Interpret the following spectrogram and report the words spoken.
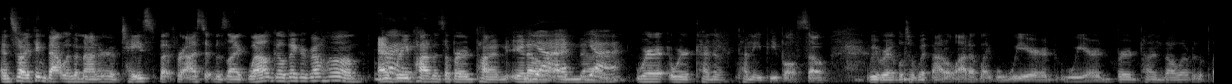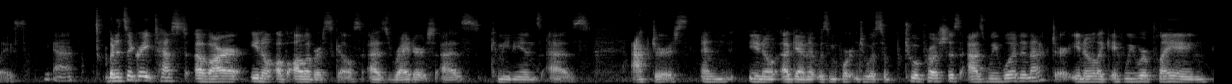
And so I think that was a matter of taste. But for us, it was like, well, go big or go home. Every Right. pun is a bird pun, you know, Yeah, and um, yeah. we're, we're kind of punny people. So we were able to whip out a lot of like weird, weird bird puns all over the place Yeah. but it's a great test of our you know of all of our skills as writers as comedians as actors and you know again it was important to us to approach this as we would an actor you know like if we were playing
